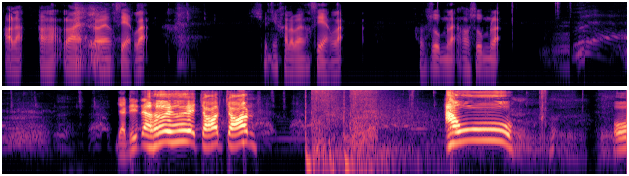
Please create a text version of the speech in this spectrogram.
เอาละเอาละระระแวงเสียงละชื่อนี้เขาระแวงเสียงละเขาซุ่มละเขาซุ่มละ อย่าดิดนะเฮ้ยเฮ้ยจอนจอน เอาโอ้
